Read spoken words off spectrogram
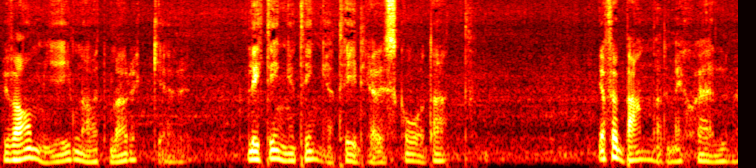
Vi var omgivna av ett mörker, likt ingenting jag tidigare skådat. Jag förbannade mig själv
